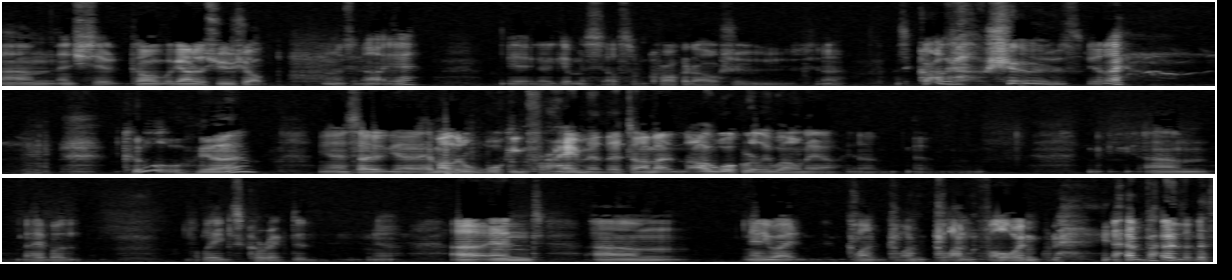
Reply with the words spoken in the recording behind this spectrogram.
Um, and she said, come on, we're going to the shoe shop. And I said, oh, yeah? Yeah, got to get myself some crocodile shoes, you know. I said, crocodile shoes, you know. cool, you know. You know, so, you know, I had my little walking frame at the time. I, I walk really well now, you know. Um, I had my legs corrected, you know. Uh, and, um, anyway, clunk, clunk, clunk, following both of us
